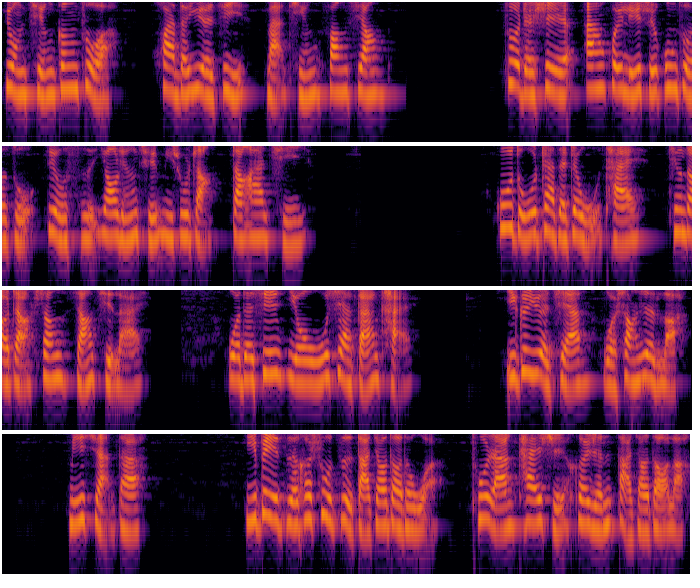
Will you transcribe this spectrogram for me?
用情耕作，换得月季满庭芳香”。作者是安徽临时工作组六四幺零群秘书长张安琪。孤独站在这舞台，听到掌声响起来，我的心有无限感慨。一个月前，我上任了。民选的，一辈子和数字打交道的我，突然开始和人打交道了，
